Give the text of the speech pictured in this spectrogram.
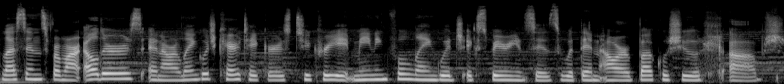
lessons from our elders and our language caretakers to create meaningful language experiences within our Bakushul Absh.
